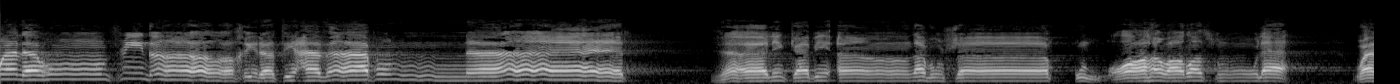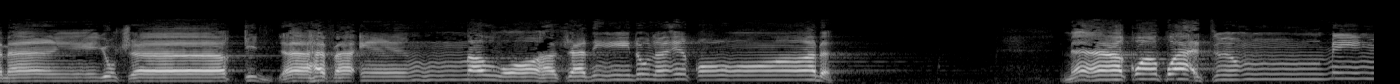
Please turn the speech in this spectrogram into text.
ولهم في الآخرة عذاب النار. ذلك بأنه شاق الله ورسوله. ومن يشاق الله فإن الله شديد العقاب. ما قطعتم من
